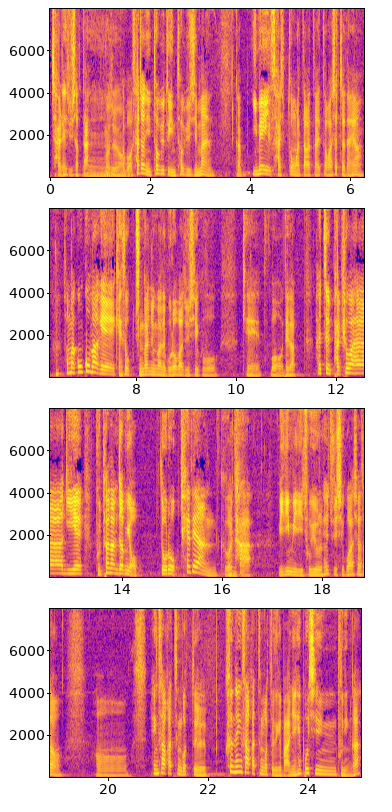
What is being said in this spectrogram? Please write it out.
잘 해주셨다. 음. 맞아요. 그러니까 뭐 사전 인터뷰도 인터뷰지만, 그러니까 이메일 40통 왔다 갔다 했다고 하셨잖아요. 정말 꼼꼼하게 계속 중간 중간에 물어봐 주시고, 이렇게 뭐 내가 하여튼 발표하기에 불편한 점이 없도록 최대한 그걸 다 미리미리 조율을 해주시고 하셔서 어 행사 같은 것들 큰 행사 같은 것들 되게 많이 해보신 분인가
